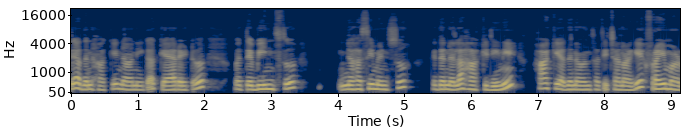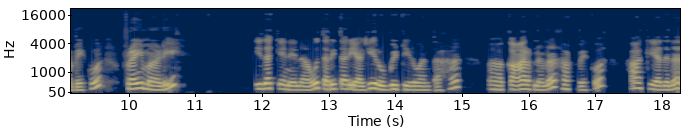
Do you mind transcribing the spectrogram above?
ಇದೆ ಅದನ್ನು ಹಾಕಿ ನಾನೀಗ ಕ್ಯಾರೆಟು ಮತ್ತು ಬೀನ್ಸು, ಹಸಿಮೆಣಸು ಇದನ್ನೆಲ್ಲ ಹಾಕಿದ್ದೀನಿ. ಹಾಕಿ ಅದನ್ನು ಒಂದು ಸತಿ ಚೆನ್ನಾಗಿ ಫ್ರೈ ಮಾಡಬೇಕು. ಫ್ರೈ ಮಾಡಿ ಇದಕ್ಕೇ ನಾವು ತರಿತರಿಯಾಗಿ ರುಬ್ಬಿಟ್ಟಿರುವಂತಹ ಕಾರ್ನನ್ನು ಹಾಕಬೇಕು. ಹಾಕಿ ಅದನ್ನು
